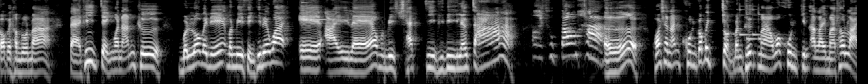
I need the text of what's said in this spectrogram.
ก็ไปคำนวณมา แต่ที่เจ๋งกว่านั้นคือบนโลกใบนี้มันมีสิ่งที่เรียกว่า AI แล้วมันมี Chat GPT แล้วจ้าอ๋อถูกต้องค่ะ เออ เพราะฉะนั้นคุณก็ไปจดบันทึกมาว่าคุณกินอะไรมาเท่าไหร่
